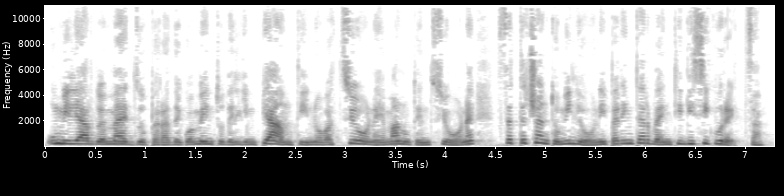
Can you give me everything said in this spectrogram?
un miliardo e mezzo per adeguamento degli impianti, innovazione e manutenzione, 700 milioni per interventi di sicurezza.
